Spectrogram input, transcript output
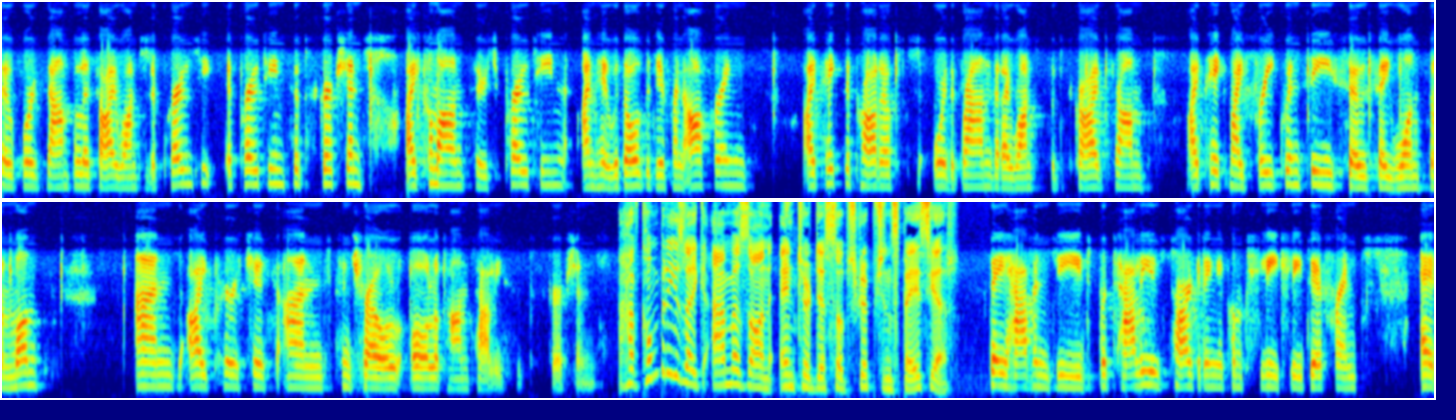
So for example, if I wanted a protein, a protein subscription, I come on, search protein. I'm here with all the different offerings. I pick the product or the brand that I want to subscribe from. I pick my frequency, so say once a month, and I purchase and control all upon Tally subscriptions. Have companies like Amazon entered the subscription space yet? They have indeed, but Tally is targeting a completely different uh,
